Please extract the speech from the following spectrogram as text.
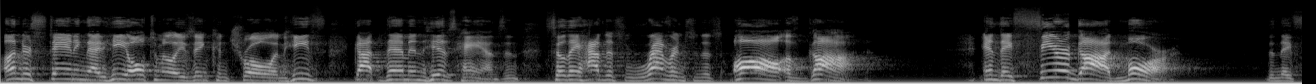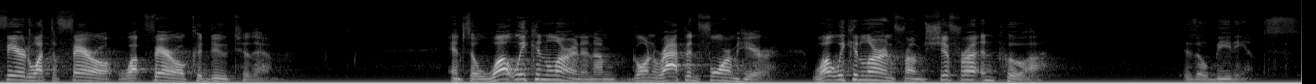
understanding that He ultimately is in control and He's got them in His hands. And so they have this reverence and this awe of God. And they fear God more than they feared what the Pharaoh, what Pharaoh could do to them. And so what we can learn, and I'm going rapid form here, what we can learn from Shiphrah and Puah is obedience.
